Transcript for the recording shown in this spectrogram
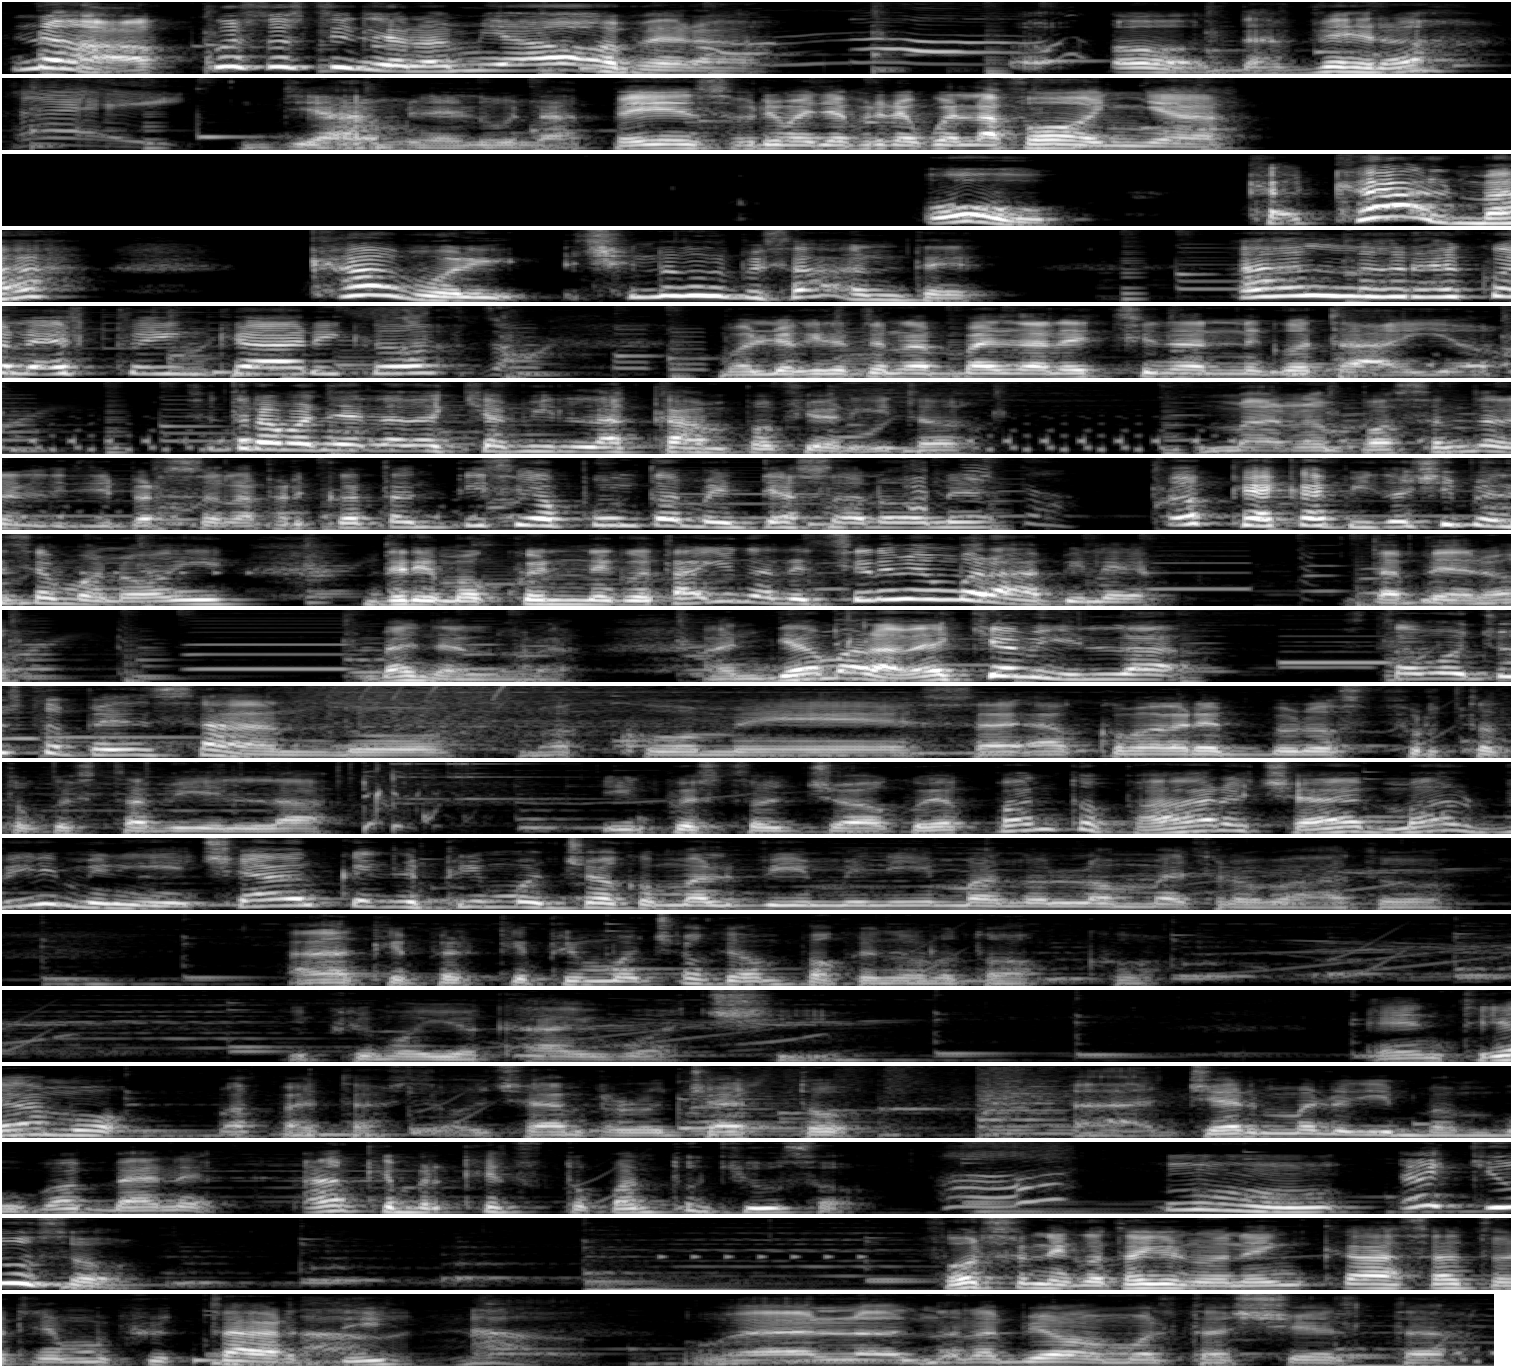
No, questo stile è una mia opera. Oh, oh, davvero? Diamine, Luna, penso prima di aprire quella fogna. Oh, ca calma! Cavoli, c'è andato pesante. Allora, qual è il tuo incarico? Voglio che date una bella lezione al negotaio. Si trova nella vecchia villa a Campo Fiorito. Ma non posso andare lì di persona perché ho tantissimi appuntamenti a salone. Ok, capito, ci pensiamo noi. Daremo a quel negotaio una lezione memorabile. Davvero? Bene allora, andiamo alla vecchia villa. Stavo giusto pensando a come, come avrebbero sfruttato questa villa in questo gioco e a quanto pare c'è Malvimini. C'è anche nel primo gioco Malvimini ma non l'ho mai trovato. Anche perché il primo gioco è un po' che non lo tocco. Il primo Yokai Wachi. Entriamo... Aspetta, ho sempre l'oggetto uh, germello di bambù. Va bene, anche perché è tutto quanto chiuso. Mmm, è chiuso. Forse il negotaio non è in casa, torniamo più tardi? Well, non abbiamo molta scelta.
